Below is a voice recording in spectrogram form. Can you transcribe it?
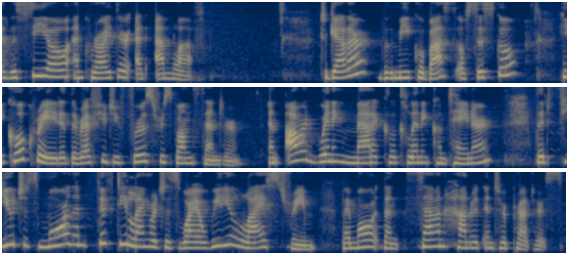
the CEO and curator at MLove. Together with Mirko Bass of Cisco, he co-created the Refugee First Response Center, an award-winning medical clinic container that features more than 50 languages via video live stream by more than 700 interpreters.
